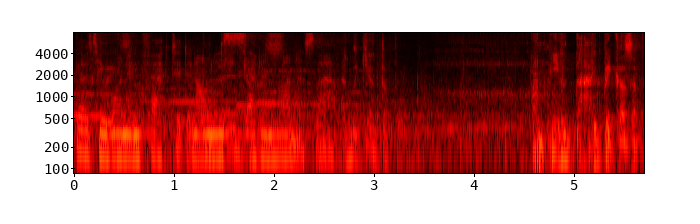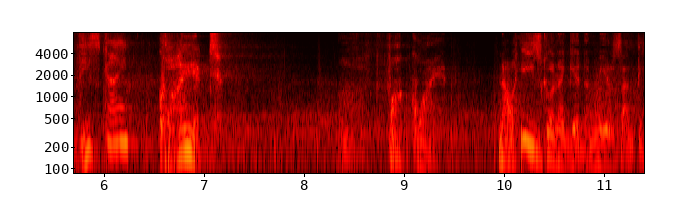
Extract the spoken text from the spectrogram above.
31 infected and only seven runners left. And we can't afford. Amir died because of this guy? Quiet. Oh, fuck quiet. Now he's gonna get Amir's anti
